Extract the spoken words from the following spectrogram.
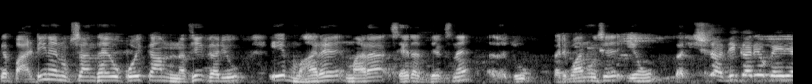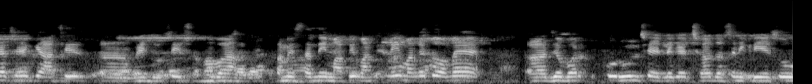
કે પાર્ટીને નુકસાન થાય એવું કોઈ કામ નથી કર્યું એ મારે મારા શહેર અધ્યક્ષને રજૂ કરવાનું છે એ હું કરીશ. અધિકારીઓ કહી રહ્યા છે કે આશિષ અ, ભાઈ જોશી સભામાં કમિશનરની માફી માંગે નહીં માંગે તો અમે જે વર્ક રૂલ છે એટલે કે છ, દસે નીકળી જઈશું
